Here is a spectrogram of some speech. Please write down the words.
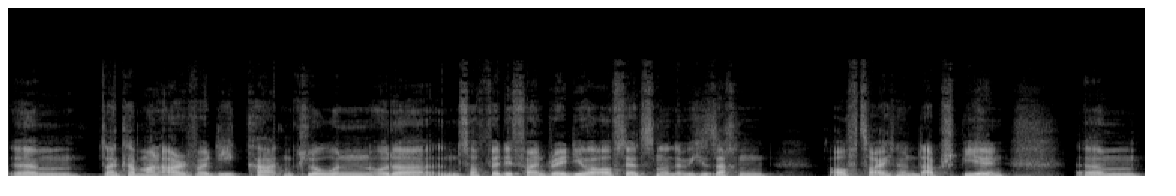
Ähm, dann kann man RFID-Karten klonen oder ein Software-Defined Radio aufsetzen und irgendwelche Sachen aufzeichnen und abspielen. Ähm,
